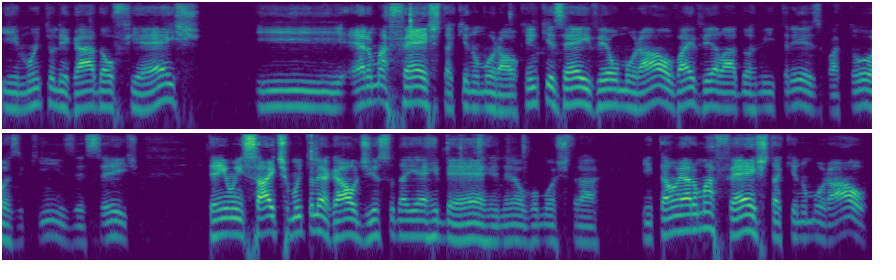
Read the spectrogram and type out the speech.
E muito ligado ao FIES, e era uma festa aqui no mural. Quem quiser ir ver o mural, vai ver lá 2013, 14, 15, 16. Tem um insight muito legal disso da IRBR, né? Eu vou mostrar. Então era uma festa aqui no mural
